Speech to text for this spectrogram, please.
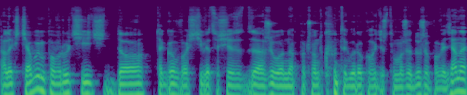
ale chciałbym powrócić do tego właściwie, co się zdarzyło na początku tego roku, chociaż to może dużo powiedziane,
